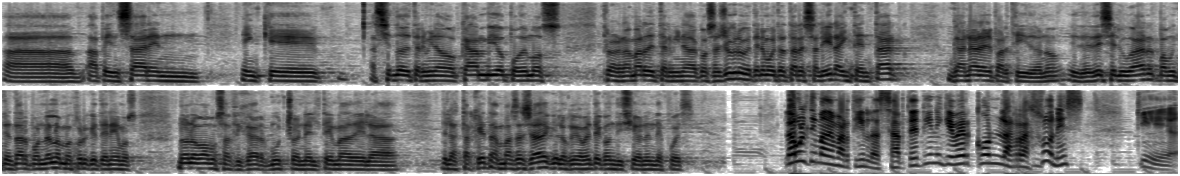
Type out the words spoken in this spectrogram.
a, pensar en, en que haciendo determinado cambio podemos programar determinada cosa. Yo creo que tenemos que tratar de salir a intentar ganar el partido, ¿no? Y desde ese lugar vamos a intentar poner lo mejor que tenemos. No nos vamos a fijar mucho en el tema de, la, de las tarjetas, más allá de que lógicamente condicionen después. La última de Martín Lazarte tiene que ver con las razones que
